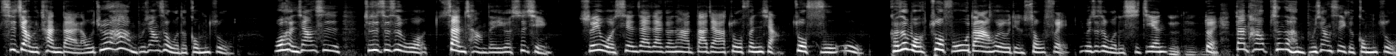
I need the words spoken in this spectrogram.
是这样子看待了。我觉得它很不像是我的工作，我很像是就是这是我擅长的一个事情，所以我现在在跟他大家做分享、做服务。可是我做服务当然会有点收费，因为这是我的时间。嗯嗯。对，但它真的很不像是一个工作，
